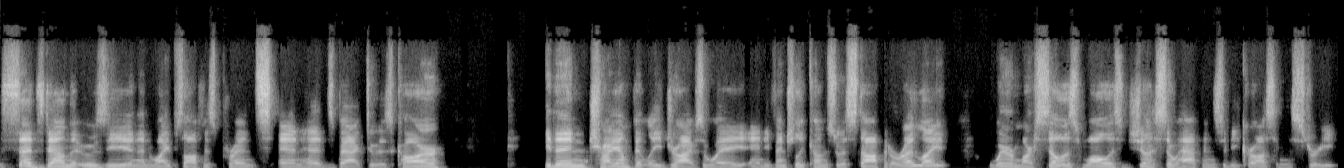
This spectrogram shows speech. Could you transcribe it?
sets down the Uzi and then wipes off his prints and heads back to his car. He then triumphantly drives away and eventually comes to a stop at a red light where Marcellus Wallace just so happens to be crossing the street.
